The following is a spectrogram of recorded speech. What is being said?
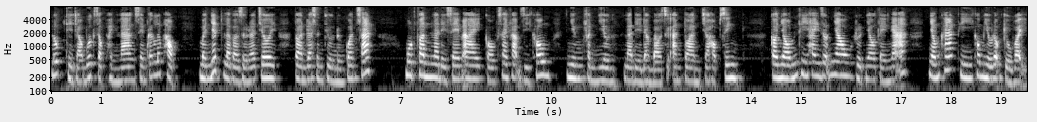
lúc thì rào bước dọc hành lang xem các lớp học, mà nhất là vào giờ ra chơi, toàn ra sân trường đứng quan sát. Một phần là để xem ai có sai phạm gì không, nhưng phần nhiều là để đảm bảo sự an toàn cho học sinh. Có nhóm thì hay giỡn nhau, rượt nhau té ngã, nhóm khác thì không hiếu động kiểu vậy,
